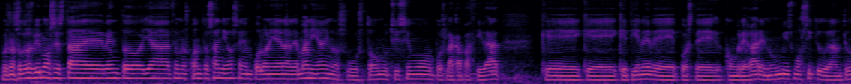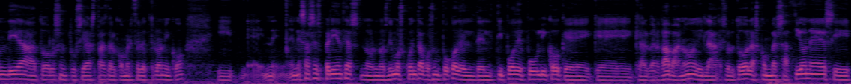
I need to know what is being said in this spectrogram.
Pues nosotros vimos este evento ya hace unos cuantos años en Polonia y en Alemania y nos gustó muchísimo pues la capacidad que, tiene de, pues, de congregar en un mismo sitio durante un día a todos los entusiastas del comercio electrónico y en, esas experiencias nos, dimos cuenta pues un poco del, del tipo de público que, que albergaba ¿no? y la, sobre todo las conversaciones y,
